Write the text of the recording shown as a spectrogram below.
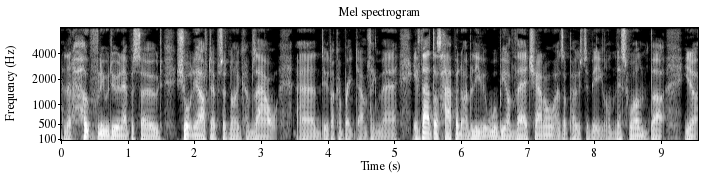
and then hopefully we'll do an episode shortly after episode 9 comes out and do like a breakdown thing there. If that does happen, I believe it will be on their channel as opposed to being on this one, but you know,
